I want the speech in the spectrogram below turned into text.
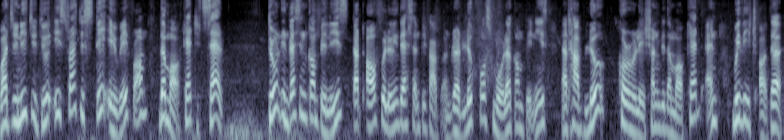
What you need to do is try to stay away from the market itself. Don't invest in companies that are following the S&P 500. Look for smaller companies that have low correlation with the market and with each other.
